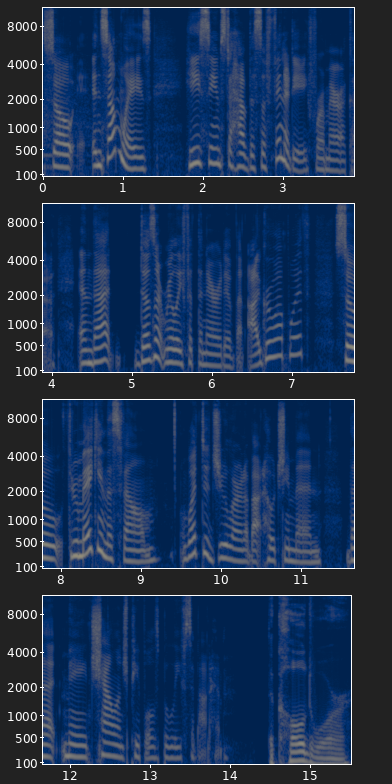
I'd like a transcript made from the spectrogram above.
So, in some ways, he seems to have this affinity for America, and that doesn't really fit the narrative that I grew up with. So, through making this film, what did you learn about Ho Chi Minh that may challenge people's beliefs about him? The Cold War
